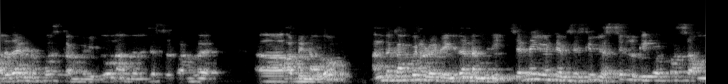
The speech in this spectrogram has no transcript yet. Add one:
அதுதான் என்னோட ஃபர்ஸ்ட் கம்பெனி இதோ நான் ரெஜிஸ்டர் பண்ணல அப்படின்னாலும் அந்த கம்பெனியோட ட்ரைனிங் தான் நந்தினி. சென்னை யூனிட் எம்சிஎஸ்க்கு still looking out for some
